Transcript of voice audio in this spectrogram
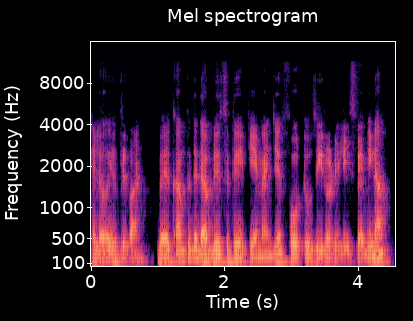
Hello everyone, welcome to the WSO2 API Manager 4.2.0 release webinar.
